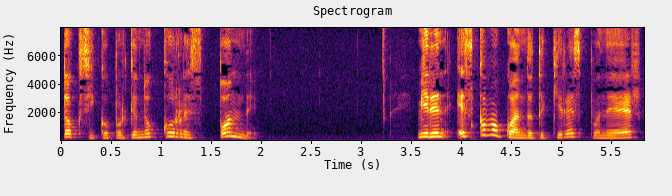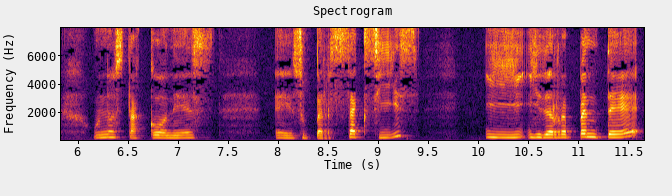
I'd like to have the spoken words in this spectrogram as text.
tóxico, porque no corresponde. Miren, es como cuando te quieres poner unos tacones eh, super sexys y, y de repente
